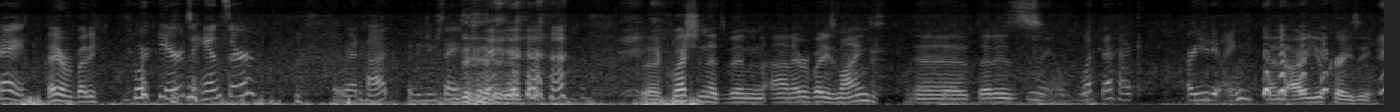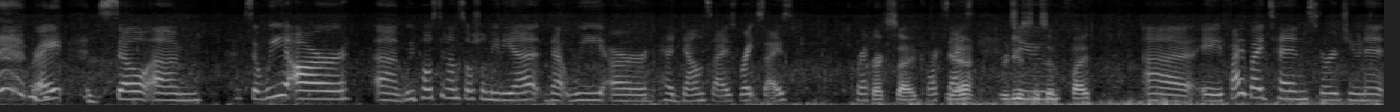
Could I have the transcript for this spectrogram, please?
Okay, Hey, everybody. we're here to answer the red hot. What did you say? The question that's been on everybody's mind uh, that is, what the heck are you doing? and are you crazy? right? So, um, so we are. Um, we posted on social media that we are had downsized, right size, correct? Correct side. Correct Yeah. size. Reduced and simplified. uh, a 5x10 storage unit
